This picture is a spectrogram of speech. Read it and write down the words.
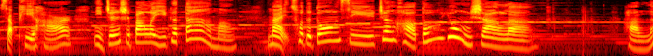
小屁孩儿，你真是帮了一个大忙。买错的东西正好都用上了。”好了，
